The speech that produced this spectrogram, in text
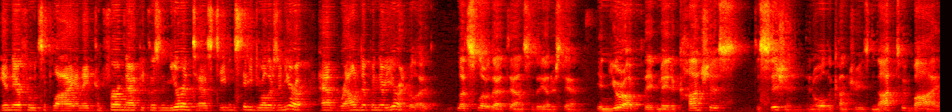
in their food supply, and they confirm that because in urine tests, even city dwellers in Europe have Roundup in their urine. Well, I, let's slow that down so they understand. In Europe, they've made a conscious decision in all the countries not to buy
